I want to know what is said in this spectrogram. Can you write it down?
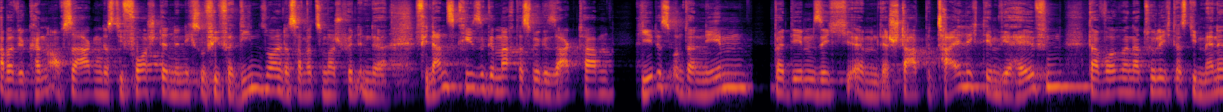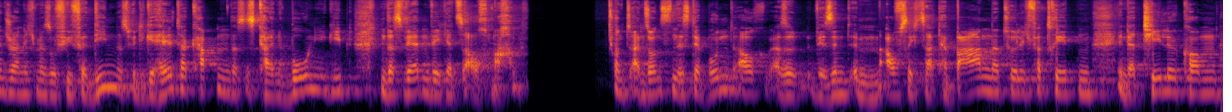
Aber wir können auch sagen, dass die Vorstände nicht so viel verdienen sollen. Das haben wir zum Beispiel in der Finanzkrise gemacht, dass wir gesagt haben, jedes Unternehmen, bei dem sich ähm, der Staat beteiligt, dem wir helfen, da wollen wir natürlich, dass die Manager nicht mehr so viel verdienen, dass wir die Gehälter kappen, dass es keine Boni gibt. Und das werden wir jetzt auch machen. Und ansonsten ist der Bund auch, also wir sind im Aufsichtsrat der Bahn natürlich vertreten, in der Telekom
